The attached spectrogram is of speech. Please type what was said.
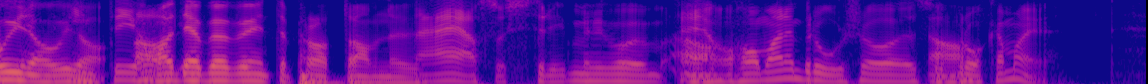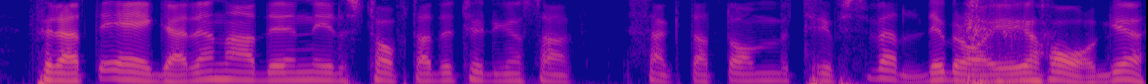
Oj då, oj då. inte i Ja, det behöver vi inte prata om nu. Nej, alltså stryk. Men vi var, Ja. eh, har man en bror så, så Ja. bråkar man ju. För att ägaren hade, Nils Toft hade tydligen sagt, sagt att de trivs väldigt bra i hage.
